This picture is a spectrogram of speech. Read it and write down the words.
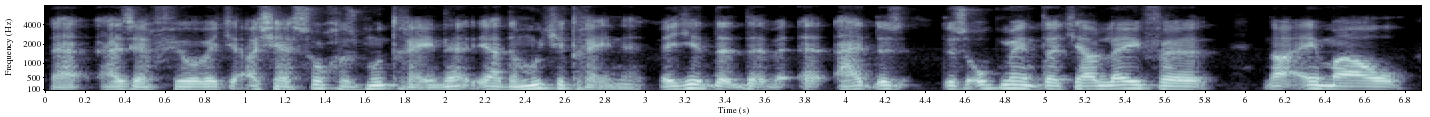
Ja, hij zegt veel, weet je, als jij s ochtends moet trainen, ja, dan moet je trainen. Weet je, de, de, hij, dus, dus op het moment dat jouw leven nou eenmaal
